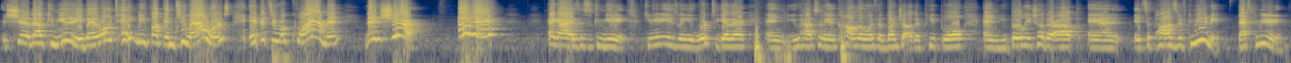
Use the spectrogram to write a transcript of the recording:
of shit about community, but it won't take me fucking two hours. If it's a requirement, then sure. Hey guys, this is community. Community is when you work together and you have something in common with a bunch of other people and you build each other up and it's a positive community. That's community.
